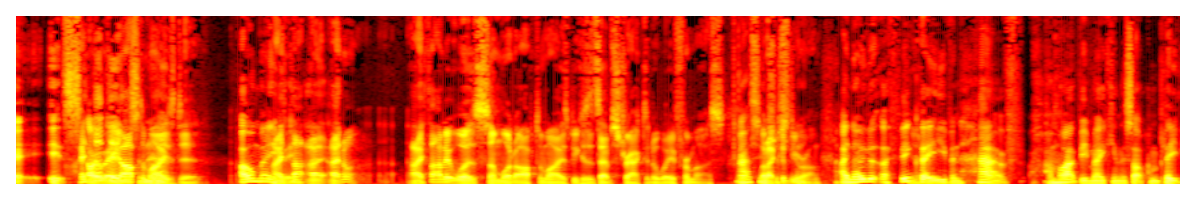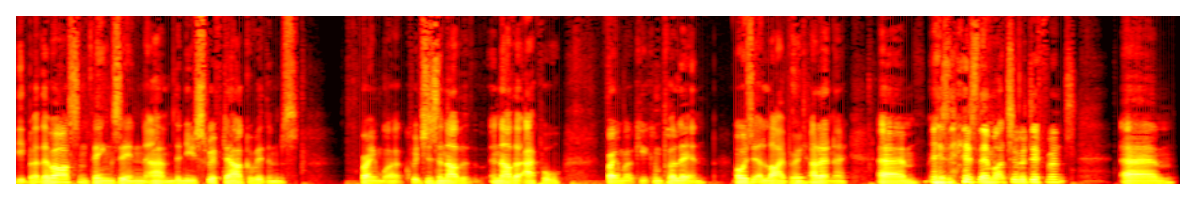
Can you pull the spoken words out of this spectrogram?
it- it's. I thought they isn't it? optimized it. Oh, maybe. I thought I, I don't. I thought it was somewhat optimized because it's abstracted away from us. That's but I could be wrong. I know that I think Yeah. they even have. I might be making this up completely, but there are some things in um, the new Swift algorithms framework, which is another another Apple framework you can pull in, or is it a library? I don't know. Um, is, is there much of a difference? Um,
